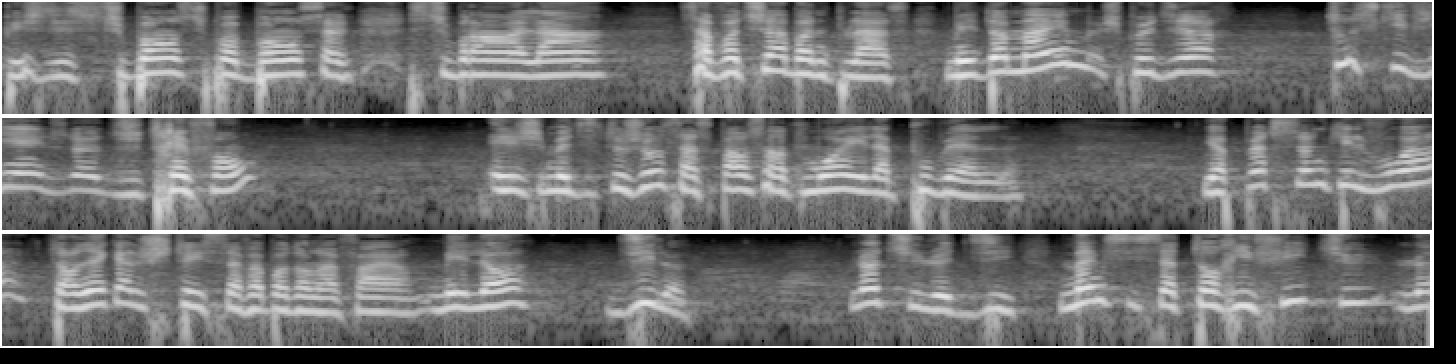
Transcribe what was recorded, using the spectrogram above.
Puis je dis, si tu bon, si tu pas bon, si tu branlant, ça va-tu à la bonne place? Mais de même, je peux dire tout ce qui vient du, du tréfonds, et je me dis toujours, ça se passe entre moi et la poubelle. Il n'y a personne qui le voit. Tu n'as rien qu'à le jeter si ça ne fait pas ton affaire. Mais là, dis-le. Là, tu le dis. Même si ça t'horrifie, tu le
